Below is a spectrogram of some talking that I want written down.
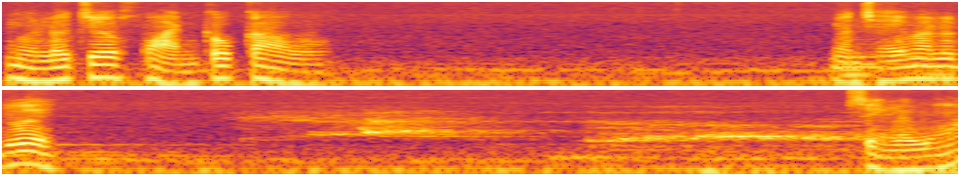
เหมือนเราเจอขวานเก่าๆ เหมือนใช้มาแล้วด้วย เสียงอะไรวะ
